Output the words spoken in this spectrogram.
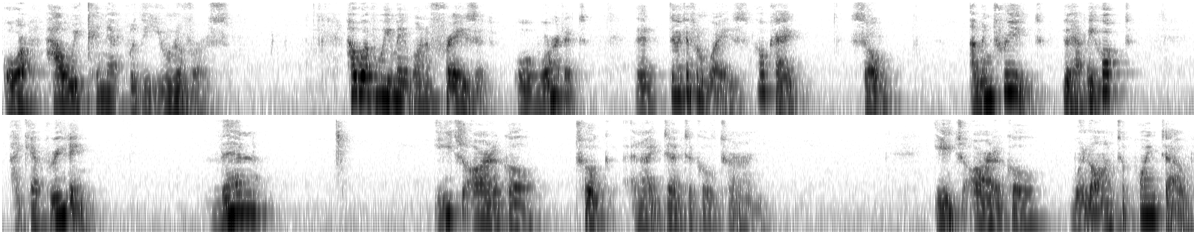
or how we connect with the universe. However, we may want to phrase it or word it. That there are different ways. Okay, so I'm intrigued. You have me hooked. I kept reading. Then each article took an identical turn. Each article went on to point out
